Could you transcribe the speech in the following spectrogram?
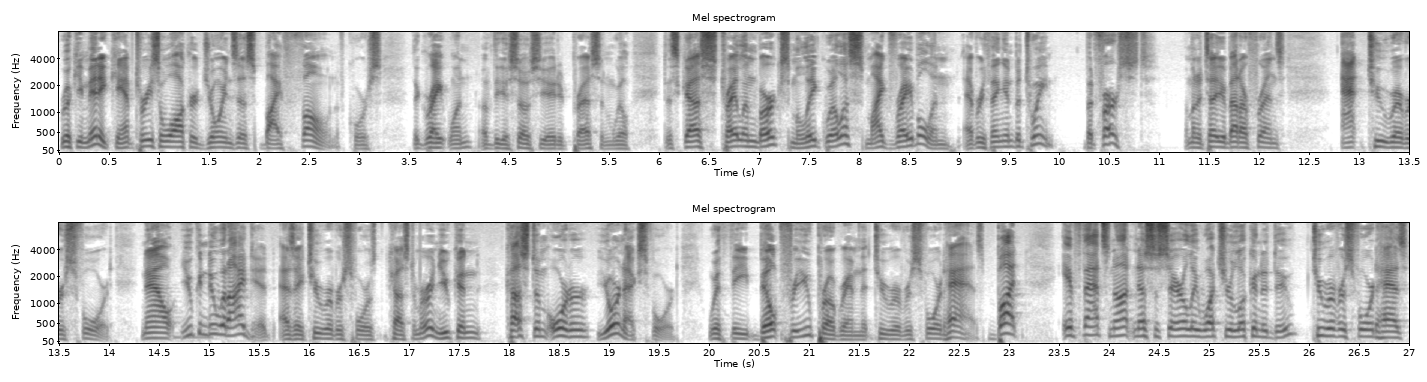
rookie minicamp, Teresa Walker joins us by phone. Of course, the great one of the Associated Press, and we'll discuss Treylon Burks, Malik Willis, Mike Vrabel, and everything in between. But first, I'm going to tell you about our friends at Two Rivers Ford. Now, you can do what I did as a Two Rivers Ford customer, and you can custom order your next Ford with the Built For You program that Two Rivers Ford has. But if that's not necessarily what you're looking to do, Two Rivers Ford has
